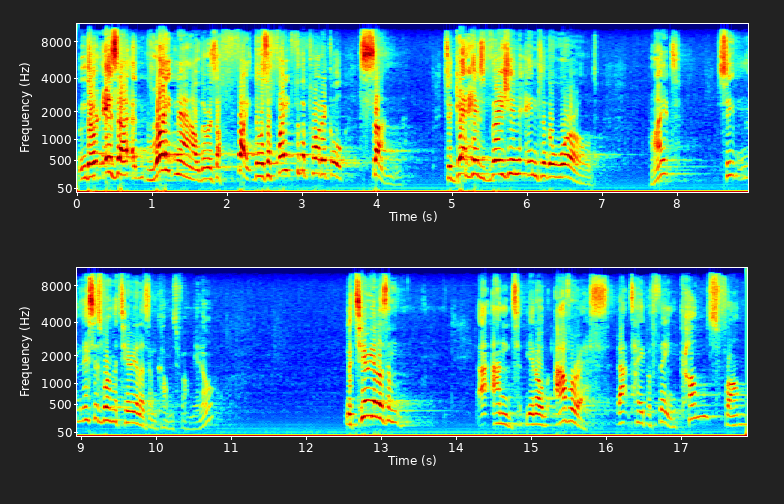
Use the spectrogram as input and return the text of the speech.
And there is a, right now, there is a fight. There was a fight for the prodigal son to get his vision into the world. Right? See, this is where materialism comes from, you know? Materialism and, you know, avarice, that type of thing, comes from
